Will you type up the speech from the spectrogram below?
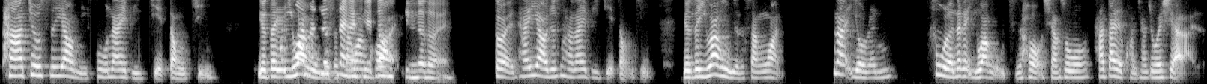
他就是要你付那一笔解冻金，有的一万五，有的三万块，对对。对，他要就是他那一笔解冻金，有的一万五，有的三万。那有人付了那个一万五之后，想说他贷的款项就会下来了。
